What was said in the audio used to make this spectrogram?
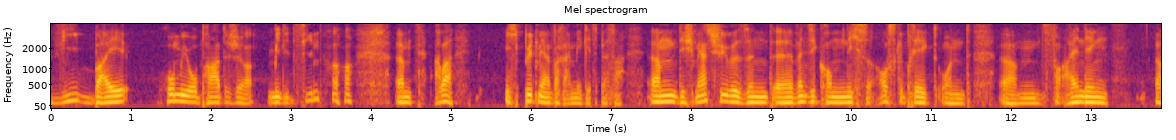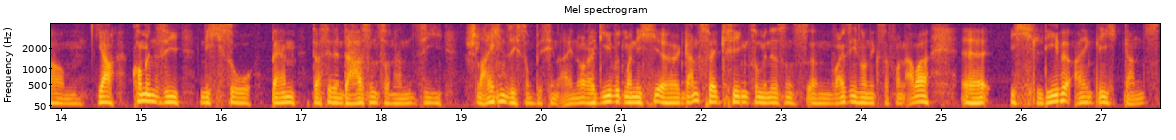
wie bei homöopathischer Medizin. ähm, aber ich büte mir einfach ein, mir geht's besser. Ähm, die Schmerzschübe sind, äh, wenn sie kommen, nicht so ausgeprägt und ähm, vor allen Dingen, ähm, ja, kommen sie nicht so bam, dass sie denn da sind, sondern sie schleichen sich so ein bisschen ein. Neuralgie wird man nicht äh, ganz wegkriegen, zumindest ähm, weiß ich noch nichts davon, aber äh, ich lebe eigentlich ganz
